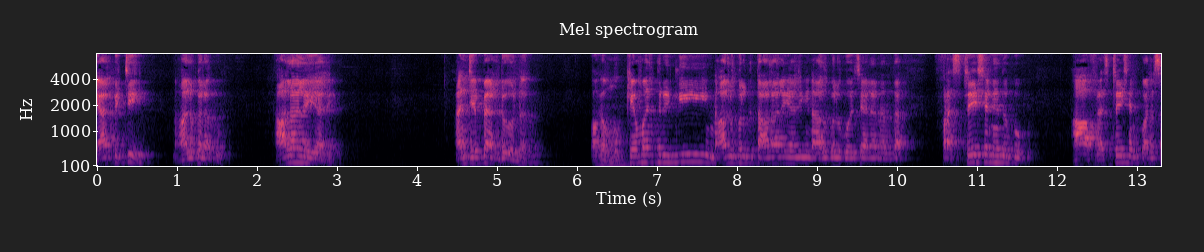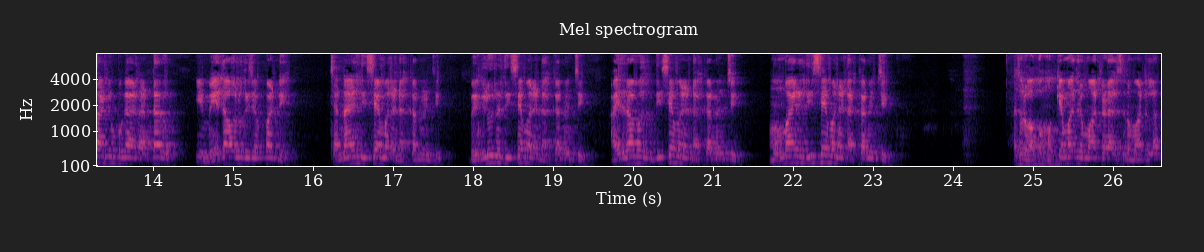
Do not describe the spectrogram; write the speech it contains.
గ్యాప్ ఇచ్చి నాలుకలకు తాళాలు వేయాలి అని చెప్పి అంటూ ఉన్నారు. ఒక ముఖ్యమంత్రికి నాలుగులకు తాళాలు వేయాలి నాలుగులు కోసేయాలన్నంత ఫ్రస్ట్రేషన్ ఎందుకు? ఆ ఫ్రస్ట్రేషన్ కొనసాగింపుగా ఆయన అంటారు. ఈ మేధావులకు చెప్పండి. చెన్నైని తీసేయమనండి అక్కడి నుంచి. బెంగళూరుని తీసేయమనండి అక్కడి నుంచి. హైదరాబాద్ని తీసేయమనండి అక్కడి నుంచి. ముంబైని తీసేయమనండి అక్కడి నుంచి. అసలు ఒక ముఖ్యమంత్రి మాట్లాడాల్సిన మాటల?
